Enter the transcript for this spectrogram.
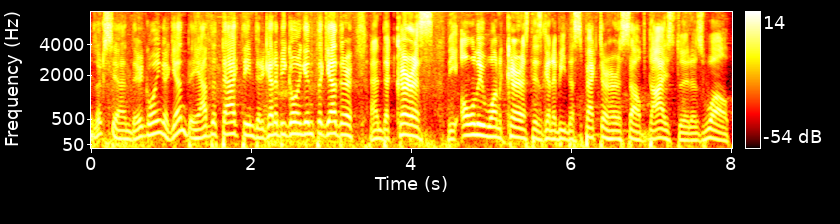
Xerxia, and they're going again. They have the tag team. They're gonna be going in together, and the curse, the only one cursed, is gonna be the Spectre herself. Dies to it as well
